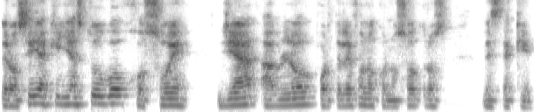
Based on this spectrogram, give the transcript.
pero sí, aquí ya estuvo Josué, ya habló por teléfono con nosotros desde aquí.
